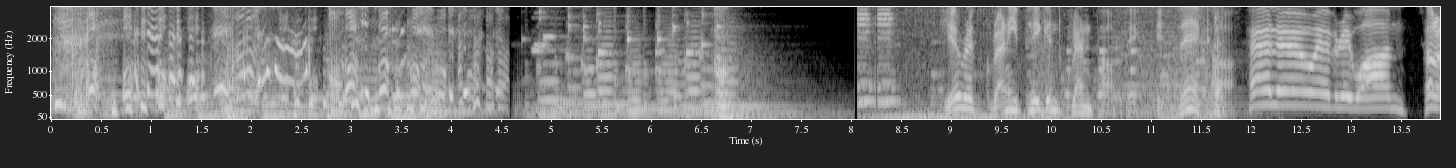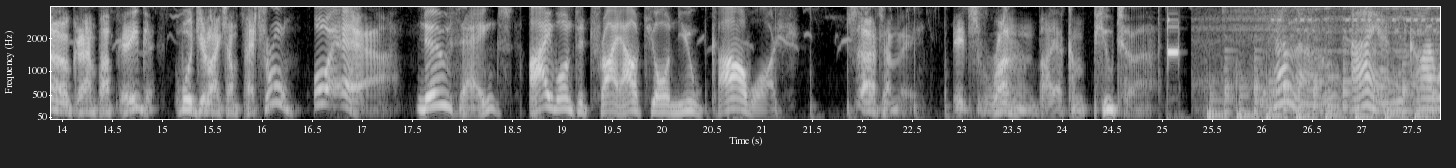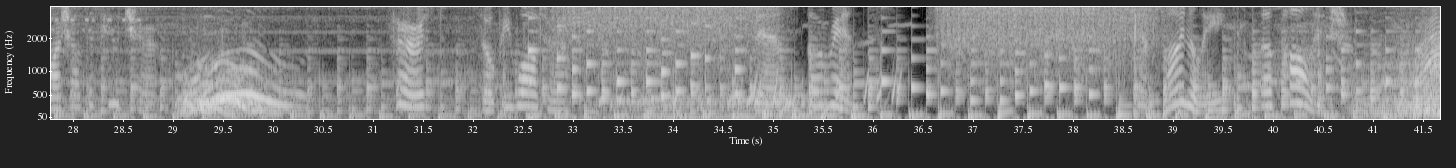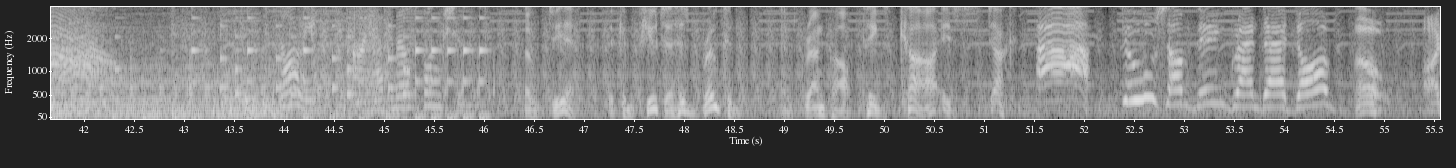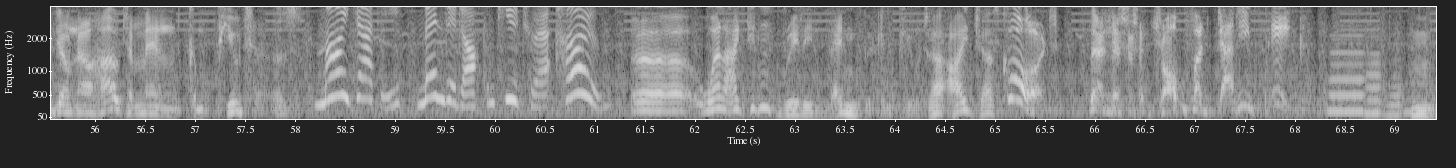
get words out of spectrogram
Here are Granny Pig and Grandpa Pig in their car. Hello, everyone. Hello, Grandpa Pig. Would you like some petrol or air? No, thanks. I want to try out your new car wash. Certainly. It's run by a computer. Hello, I am the car wash of the future. Ooh. First, soapy water. Then a rinse. And finally, a polish. Wow! Sorry, I have malfunctioned. Oh dear, the computer has broken and Grandpa Pig's car is stuck. Ah! Do something, Grandad Dog. Oh, I don't know how to mend computers. My daddy mended our computer at home. Uh, well, I didn't really mend the computer. I just. Good. Then this is a job for Daddy Pig. Hmm.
